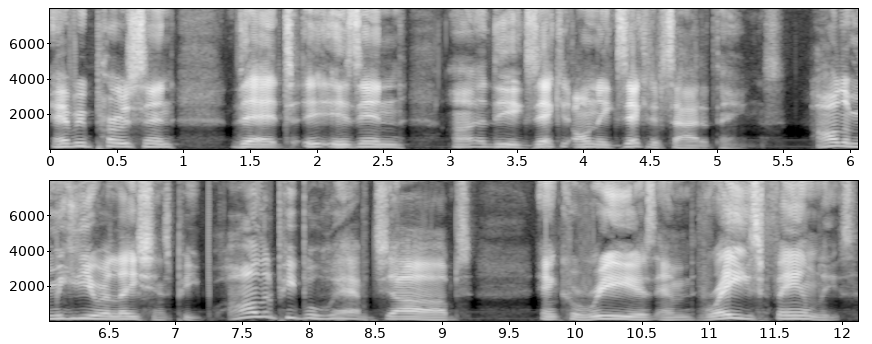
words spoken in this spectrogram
every person that is in uh, the executive on the executive side of things, all the media relations people, all the people who have jobs and careers and raise families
